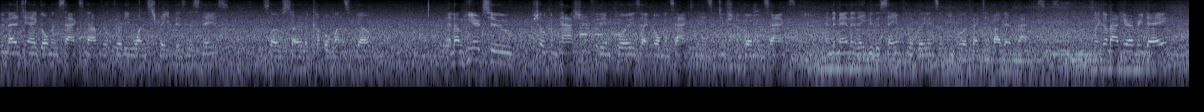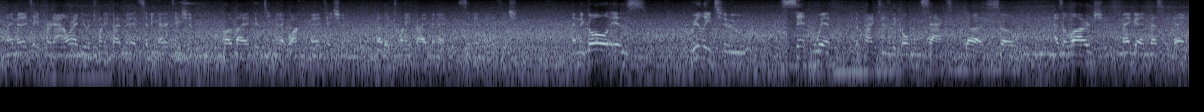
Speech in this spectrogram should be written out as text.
been meditating at Goldman Sachs now for 31 straight business days. So I started a couple months ago. And I'm here to show compassion for the employees at Goldman Sachs and the institution of Goldman Sachs and demand that they do the same for the billions of people affected by their practices. So I come out here every day, I meditate for an hour, I do a 25 minute sitting meditation followed by a 15 minute walking meditation, another 25 minute sitting meditation. And the goal is really to sit with the practices that Goldman Sachs does. So as a large mega investment bank,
